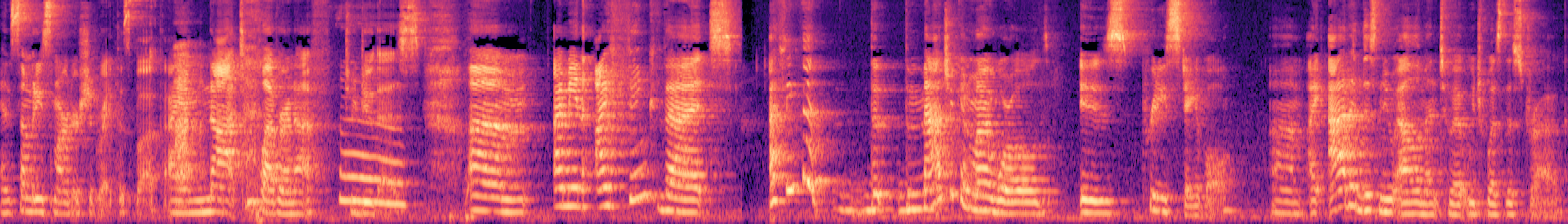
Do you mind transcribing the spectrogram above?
and somebody smarter should write this book. I am ah. not clever enough to do this. Ah. Um, I mean, I think that I think that the the magic in my world is pretty stable. Um, I added this new element to it, which was this drug.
